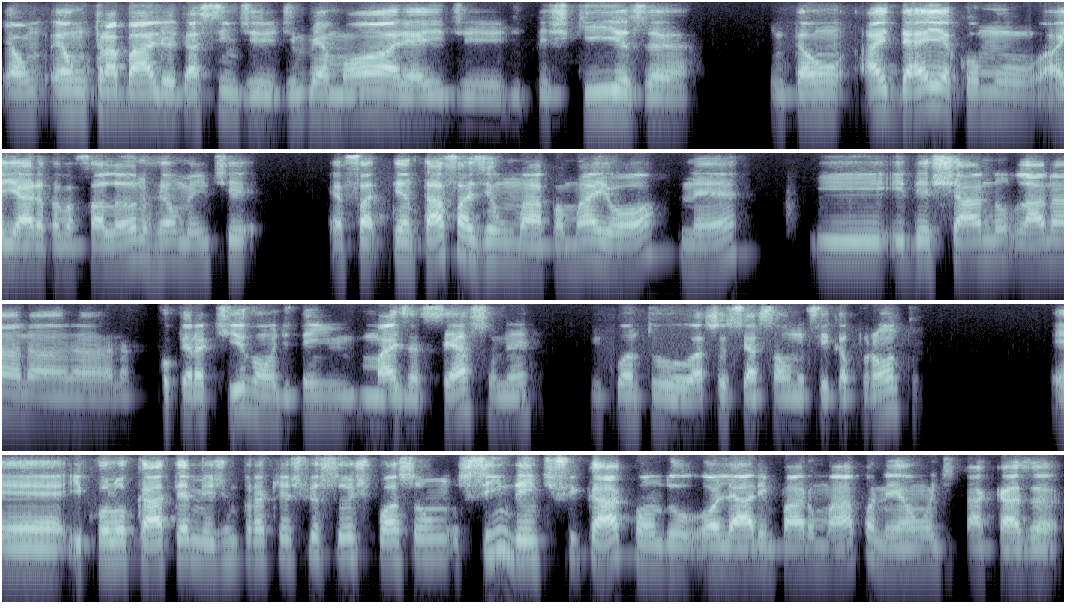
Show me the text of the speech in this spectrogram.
é um, é um trabalho assim de, de memória e de, de pesquisa, então, a ideia, como a Yara estava falando, realmente é fa tentar fazer um mapa maior, né? E, e deixar no, lá na, na, na, cooperativa, onde tem mais acesso, né? Enquanto a associação não fica pronta, é, e colocar até mesmo para que as pessoas possam se identificar quando olharem para o mapa, né? Onde está a casa,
